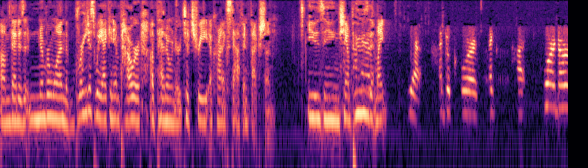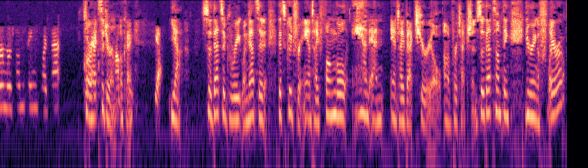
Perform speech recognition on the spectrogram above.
um, that is number one, the greatest way I can empower a pet owner to treat a chronic staph infection. Using shampoos that might Yeah, hydrochlor, like, uh, chloroderm or something like that. chlorhexaderm. Okay. Yeah. Yeah. So that's a great one. That's a that's good for antifungal and, and antibacterial um, protection. So that's something during a flare up.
